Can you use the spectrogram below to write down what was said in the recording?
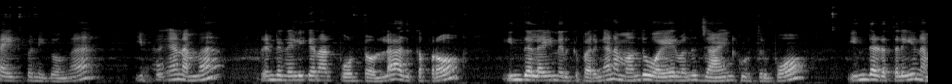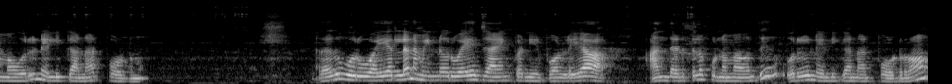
டைட் பண்ணிக்கோங்க. இப்போங்க நம்ம ரெண்டு நெல்லிக்காய் நாட் போட்டோம்ல அதுக்கப்புறம் இந்த லைன் இருக்குது பாருங்கள் நம்ம வந்து ஒயர் வந்து ஜாயின் கொடுத்துருப்போம். இந்த இடத்துலையும் நம்ம ஒரு நெல்லிக்காய் நாட் போடணும். அதாவது ஒரு ஒயரில் நம்ம இன்னொரு ஒயர் ஜாயின் பண்ணியிருப்போம் இல்லையா? அந்த இடத்துல நம்ம வந்து ஒரு நெல்லிக்காய் நாட் போடுறோம்.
